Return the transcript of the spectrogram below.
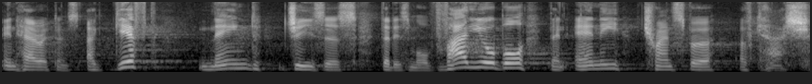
inheritance, a gift named Jesus that is more valuable than any transfer of cash.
